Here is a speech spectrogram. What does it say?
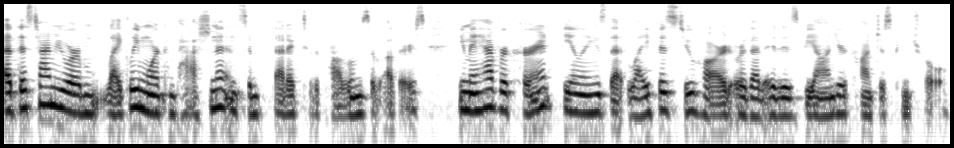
At this time, you are likely more compassionate and sympathetic to the problems of others. You may have recurrent feelings that life is too hard or that it is beyond your conscious control.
